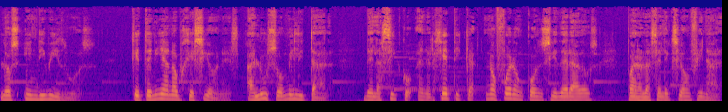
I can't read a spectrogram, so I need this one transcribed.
los individuos que tenían objeciones al uso militar de la psicoenergética no fueron considerados para la selección final.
